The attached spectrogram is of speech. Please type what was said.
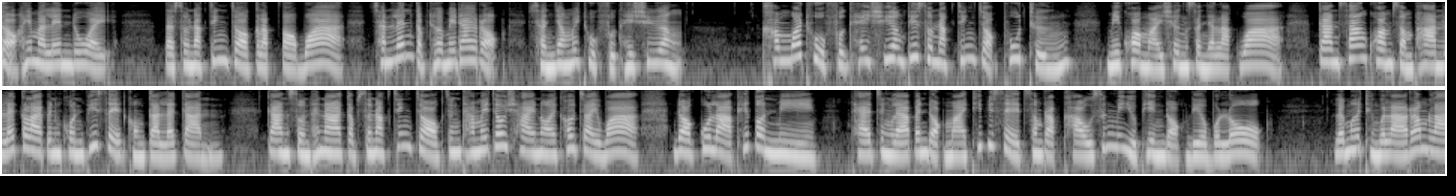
จอกให้มาเล่นด้วย แต่สุนัขจิ้งจอกกลับตอบว่า ฉันเล่นกับเธอไม่ได้หรอก ฉันยังไม่ถูกฝึกให้เชื่องคำว่าถูกฝึกให้เชื่องที่สุนัขจิ้งจอกพูดถึง มีความหมายเชิงสัญลักษณ์ว่า การสร้างความสัมพันธ์และกลายเป็นคนพิเศษของกันและกัน การสนทนากับสุนัขจิ้งจอกจึงทำให้เจ้าชายน้อยเข้าใจว่า ดอกกุหลาบที่ตนมี แท้จริงแล้วเป็นดอกไม้ที่พิเศษสำหรับเขาซึ่งมีอยู่เพียงดอกเดียวบนโลก และเมื่อถึงเวลาร่ำลา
